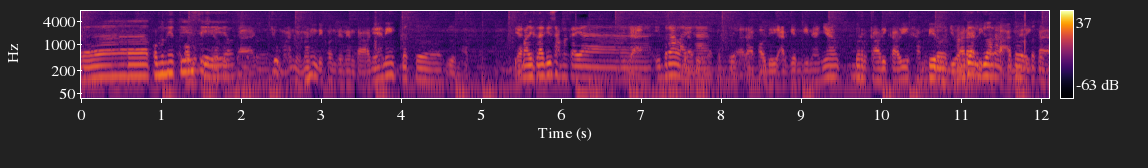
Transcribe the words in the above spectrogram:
eh community Community sih udah. cuman memang di kontinentalnya nih betul belum apa Ya. balik lagi sama kayak Udah. Ibra lah Ya, ya, kalau di Argentinanya berkali-kali hampir Betul, juara hampir di juara, Copa betul, Amerika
